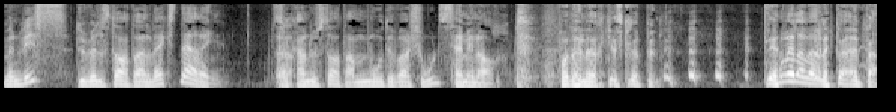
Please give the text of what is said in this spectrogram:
Men hvis du vil starte en vekstnæring, så kan du starte en motivasjonsseminar for den yrkesgruppen. Det vil være litt å hente.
